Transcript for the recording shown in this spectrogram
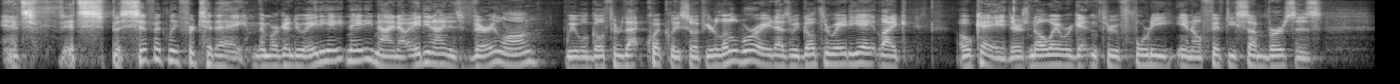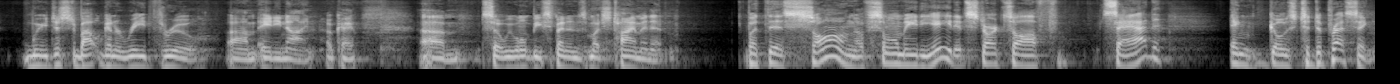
And it's it's specifically for today. And we're going to do 88 and 89. Now, 89 is very long. We will go through that quickly. So if you're a little worried as we go through 88, like, okay, there's no way we're getting through 40, you know, 50 some verses. We're just about going to read through um, 89. Okay. Um, so we won't be spending as much time in it. But this song of Psalm 88, it starts off sad and goes to depressing.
